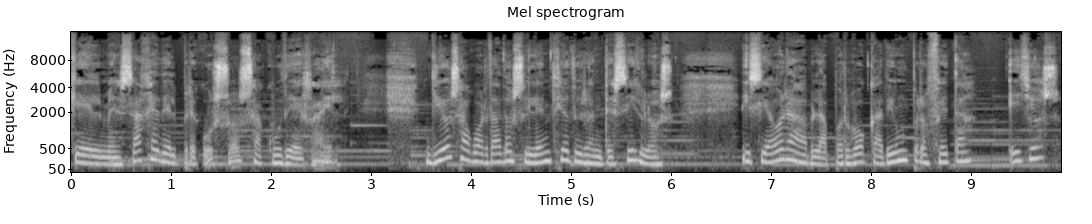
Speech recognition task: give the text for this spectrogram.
que el mensaje del precursor sacude a Israel. Dios ha guardado silencio durante siglos y si ahora habla por boca de un profeta, ellos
